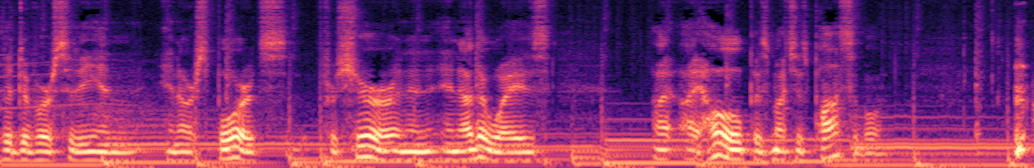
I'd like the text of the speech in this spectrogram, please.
the diversity in, in our sports for sure, and in, in other ways, I, I hope as much as possible.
